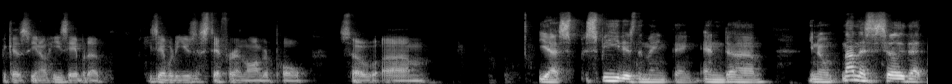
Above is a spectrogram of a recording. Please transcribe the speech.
because you know he's able to he's able to use a stiffer and longer pole. So um, yes, speed is the main thing, and um, you know not necessarily that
